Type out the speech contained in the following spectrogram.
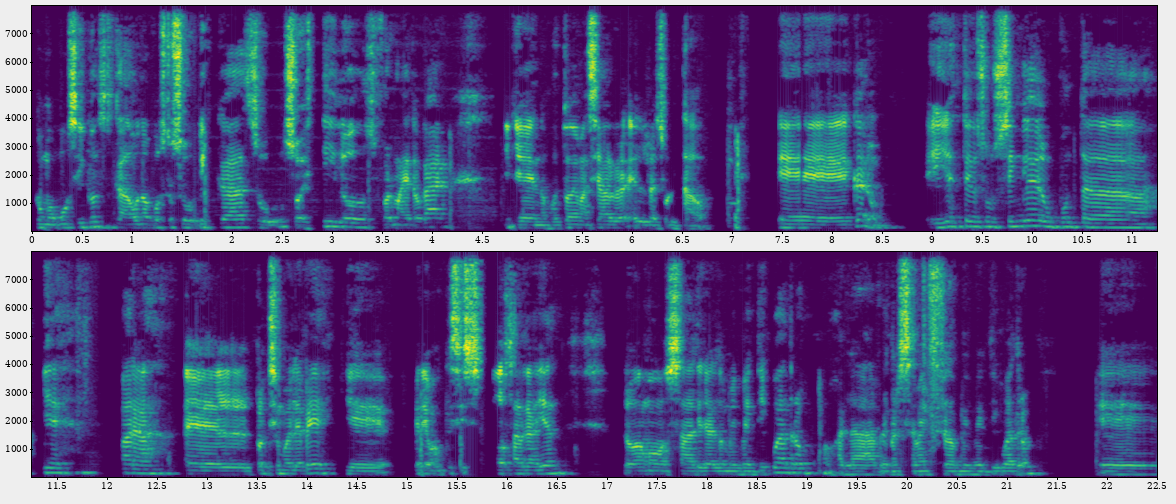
como músicos, cada uno puso su pizca, su, su estilo, su forma de tocar, y que nos gustó demasiado el resultado. claro, y este es un single, un puntapié para el próximo LP, que esperemos que si todo salga bien, lo vamos a tirar el 2024, ojalá primer semestre de 2024. Eh,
